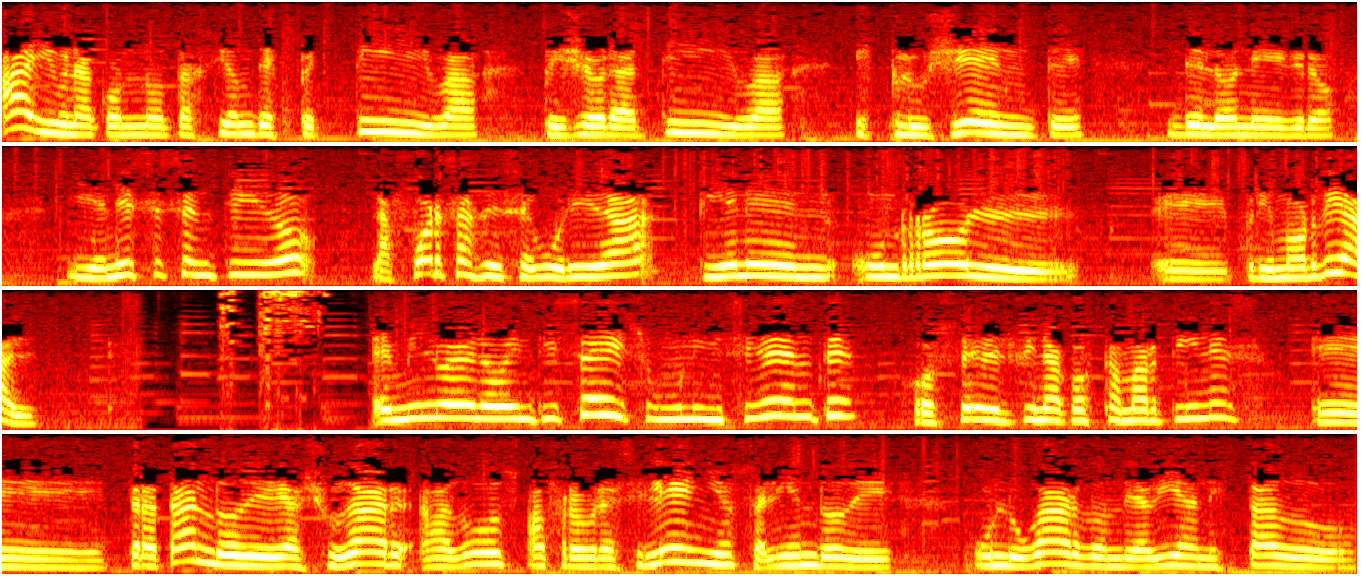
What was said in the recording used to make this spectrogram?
hay una connotación despectiva, peyorativa, excluyente de lo negro. Y en ese sentido, las fuerzas de seguridad tienen un rol eh, primordial. En 1996 hubo un incidente, José Delfina Costa Martínez, eh, tratando de ayudar a dos afrobrasileños saliendo de un lugar donde habían estado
